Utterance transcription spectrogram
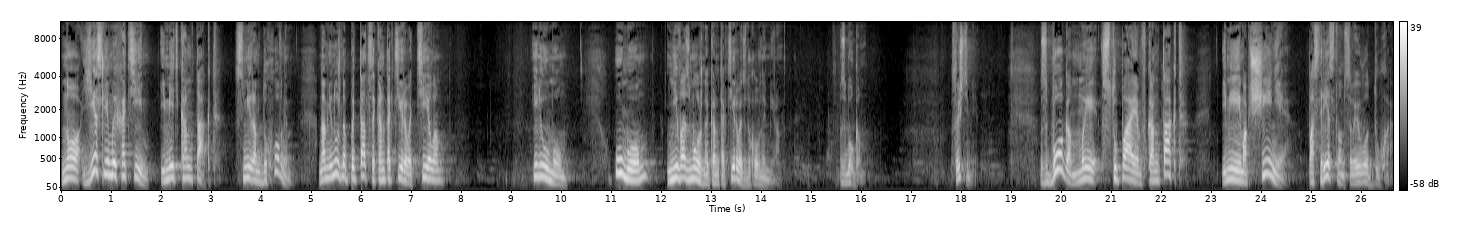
Но если мы хотим иметь контакт с миром духовным, нам не нужно пытаться контактировать телом или умом. Умом невозможно контактировать с духовным миром, с Богом. Слышите меня? С Богом мы вступаем в контакт, имеем общение посредством своего духа,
